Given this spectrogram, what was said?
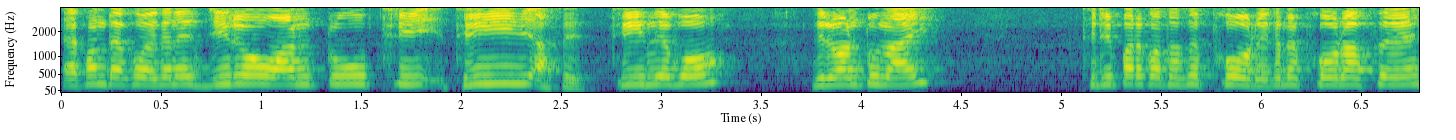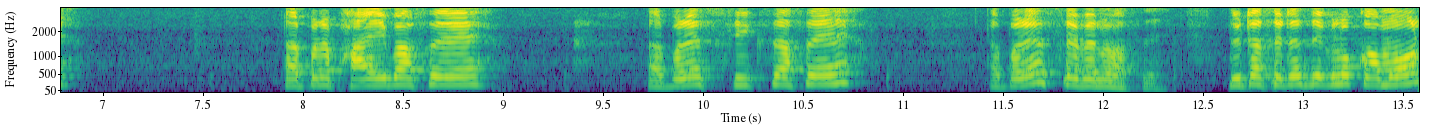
এখন দেখো এখানে zero one two three three আছে। থ্রি নেব জিরো ওয়ান টু নাই। থ্রি পার কত আছে? ফোর এখানে ফোর আছে। তারপরে ফাইভ আছে। তারপরে সিক্স আছে। তারপরে সেভেনও আছে। দুইটা সেটের যেগুলো কমন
